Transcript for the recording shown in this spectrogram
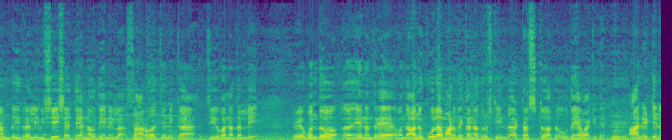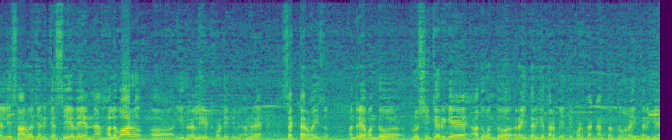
ನಮ್ದು ಇದರಲ್ಲಿ ವಿಶೇಷತೆ ಅನ್ನೋದೇನಿಲ್ಲ. ಸಾರ್ವಜನಿಕ ಜೀವನದಲ್ಲಿ ಒಂದು ಏನಂದ್ರೆ ಒಂದು ಅನುಕೂಲ ಮಾಡ್ಬೇಕನ್ನೋ ದೃಷ್ಟಿಯಿಂದ ಟ್ರಸ್ಟ್ ಅದು ಉದಯವಾಗಿದೆ. ಆ ನಿಟ್ಟಿನಲ್ಲಿ ಸಾರ್ವಜನಿಕ ಸೇವೆಯನ್ನ ಹಲವಾರು ಇದರಲ್ಲಿ ಇಟ್ಕೊಂಡಿದೀವಿ ಅಂದ್ರೆ ಸೆಕ್ಟರ್ ವೈಸ್ ಅಂದ್ರೆ ಒಂದು ಕೃಷಿಕರಿಗೆ ಅದು ಒಂದು ರೈತರಿಗೆ ತರಬೇತಿ ಕೊಡ್ತಕ್ಕಂಥದ್ದು ರೈತರಿಗೆ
